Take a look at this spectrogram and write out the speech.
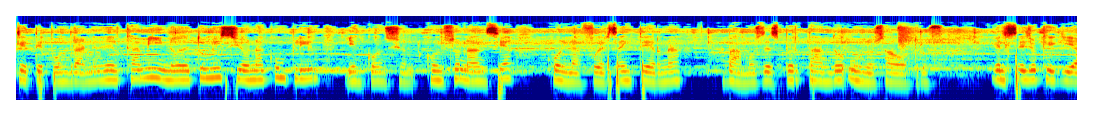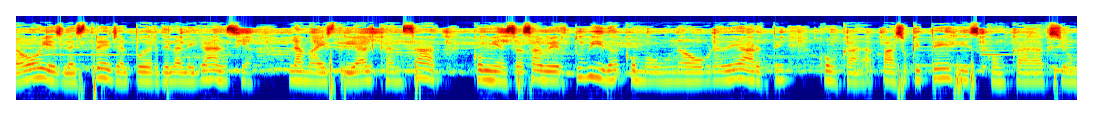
que te pondrán en el camino de tu misión a cumplir y en consonancia con la fuerza interna vamos despertando unos a otros. El sello que guía hoy es la estrella, el poder de la elegancia, la maestría a alcanzar. Comienzas a ver tu vida como una obra de arte con cada paso que tejes, con cada acción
